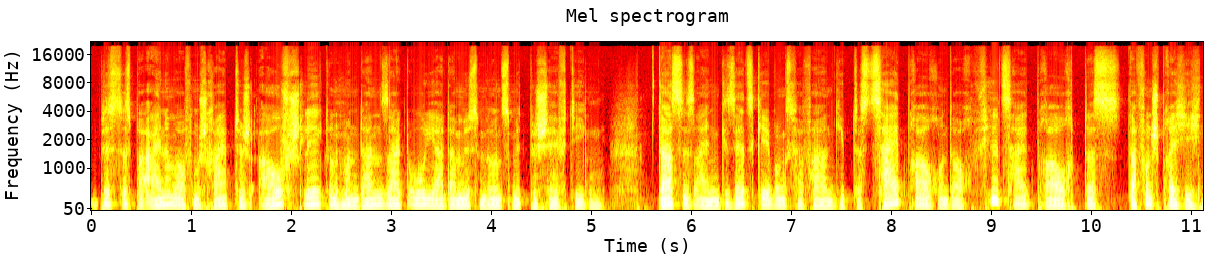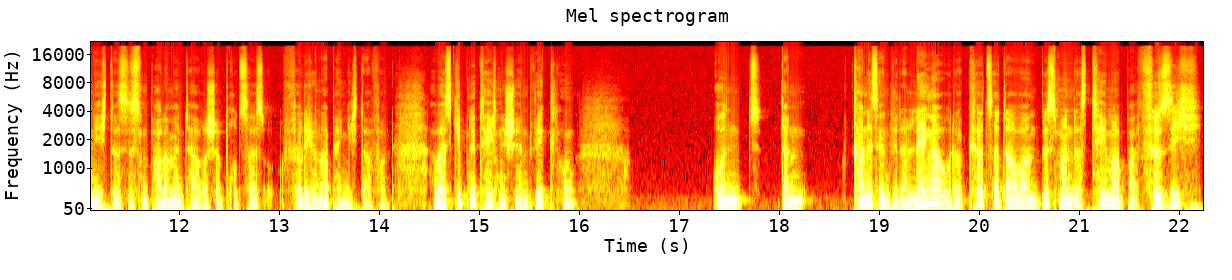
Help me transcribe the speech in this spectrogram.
bis das bei einem auf dem Schreibtisch aufschlägt und man dann sagt, oh ja, da müssen wir uns mit beschäftigen. Dass es ein Gesetzgebungsverfahren gibt, das Zeit braucht und auch viel Zeit braucht, das, davon spreche ich nicht. Das ist ein parlamentarischer Prozess, völlig unabhängig davon. Aber es gibt eine technische Entwicklung und dann kann es entweder länger oder kürzer dauern, bis man das Thema für sich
